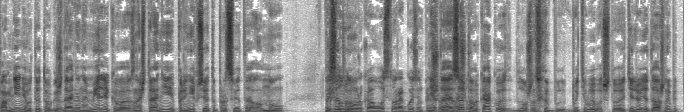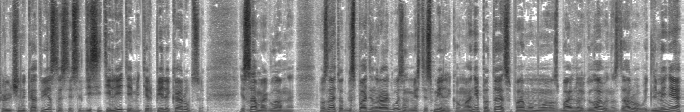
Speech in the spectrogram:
по мнению вот этого гражданина Мельникова, значит, они, при них все это процветало. Ну, Пришло этого... новое руководство, Рогозин пришел. Нет, а из начал... этого какой должен быть вывод? Что эти люди должны быть привлечены к ответственности, если десятилетиями терпели коррупцию. И самое главное, вы знаете, вот господин Рогозин вместе с Мельниковым, они пытаются, по-моему, с больной головы на здоровую. И для меня,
